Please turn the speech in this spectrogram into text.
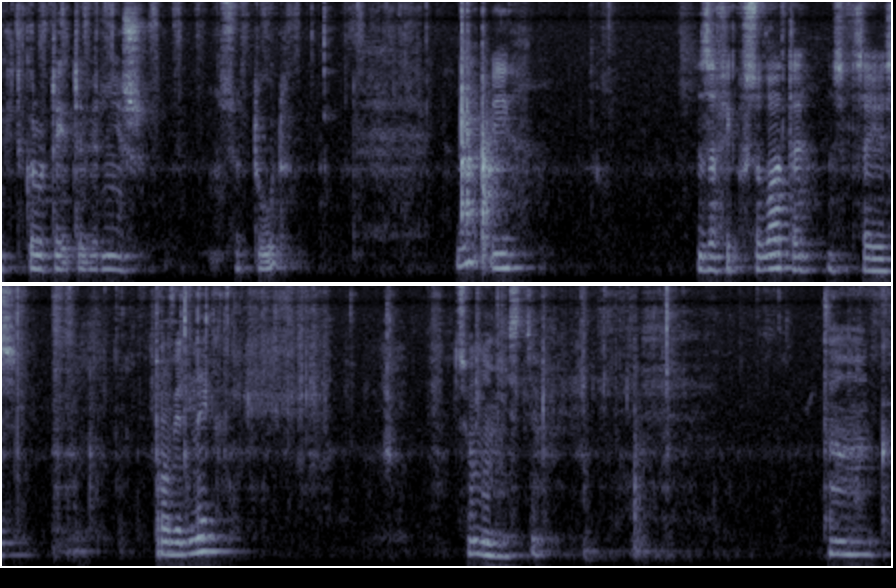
відкрутити, вірніше, ось тут. Ну і зафіксувати ось це є провідник в цьому місці. Так.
